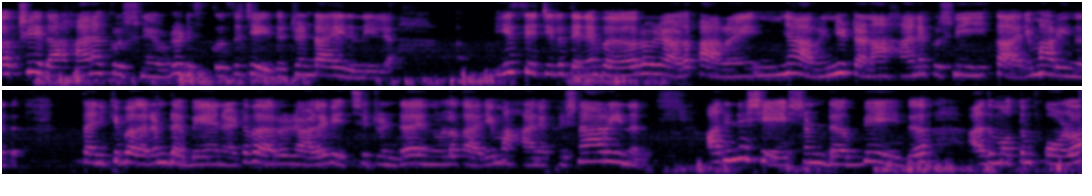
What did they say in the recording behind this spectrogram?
പക്ഷേ ഇത് അഹാനകൃഷ്ണയോട് ഡിസ്കസ് ചെയ്തിട്ടുണ്ടായിരുന്നില്ല. ഈ സെറ്റിൽ തന്നെ വേറൊരാൾ പറഞ്ഞറിഞ്ഞിട്ടാണ് അഹാനകൃഷ്ണൻ ഈ കാര്യം അറിയുന്നത്. തനിക്ക് പകരം ഡബ് ചെയ്യാനായിട്ട് വേറൊരാളെ വെച്ചിട്ടുണ്ട് എന്നുള്ള കാര്യം അഹാന കൃഷ്ണ അറിയുന്നത് അതിനുശേഷം ഡബ് ചെയ്ത് അത് മൊത്തം ഫോളോ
